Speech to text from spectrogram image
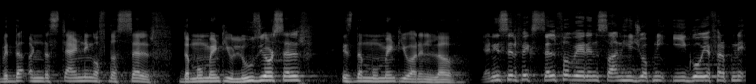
with the understanding of the self the moment you lose yourself is the moment you are in love यानी सिर्फ़ एक सेल्फ अवेयर इंसान ही जो अपनी ईगो या फिर अपने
